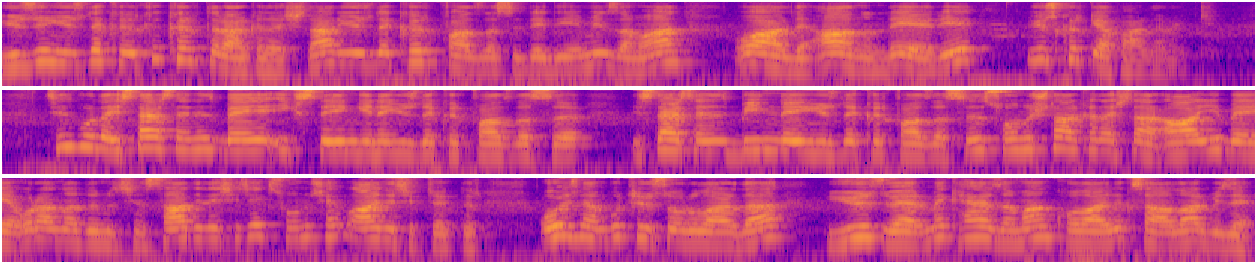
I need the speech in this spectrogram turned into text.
100'ün %40'ı 40'tır arkadaşlar. %40 fazlası dediğimiz zaman o halde A'nın değeri 140 yapar demek. Siz burada isterseniz B'ye X deyin yine %40 fazlası. İsterseniz 1000 deyin %40 fazlası. Sonuçta arkadaşlar A'yı B'ye oranladığımız için sadeleşecek. Sonuç hep aynı çıkacaktır. O yüzden bu tür sorularda 100 vermek her zaman kolaylık sağlar bize.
